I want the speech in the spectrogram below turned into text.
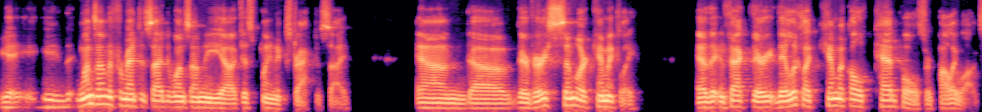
You, you, one's on the fermented side, the one's on the uh, just plain extractive side, and uh, they're very similar chemically. Uh, in fact, they they look like chemical tadpoles or pollywogs.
